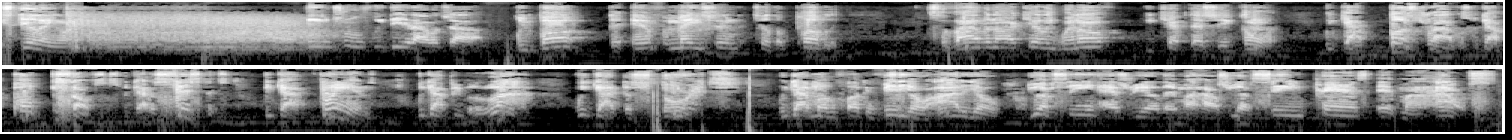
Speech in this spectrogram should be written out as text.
still ain't on. In truth, we did our job. We bought the information to the public. Surviving R. Kelly went off, we kept that shit going. We got bus drivers, we got police officers, we got assistants, we got friends, we got people to lie, we got the storage. We got motherfucking video, audio. You have seen Azriel at my house. You have seen parents at my house.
